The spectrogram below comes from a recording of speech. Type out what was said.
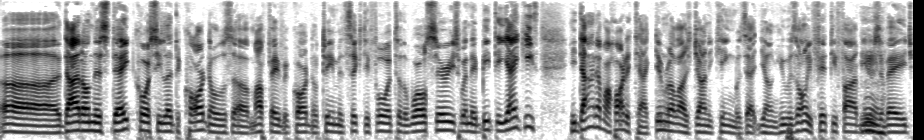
uh, died on this date. Of course, he led the Cardinals, uh, my favorite Cardinal team in '64, to the World Series when they beat the Yankees. He died of a heart attack. Didn't realize Johnny Keane was that young. He was only 55 years mm. of age.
